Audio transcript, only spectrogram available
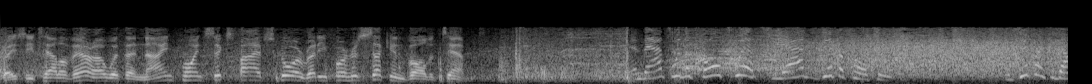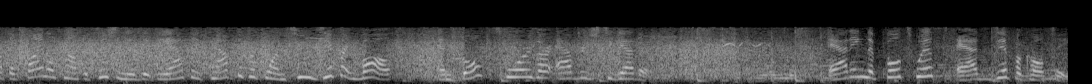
Tracee Talavera with a 9.65 score ready for her second vault attempt. And that's with a full twist. She adds difficulty. The difference about the final competition is that the athletes have to perform two different vaults, and both scores are averaged together. Adding the full twist adds difficulty.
